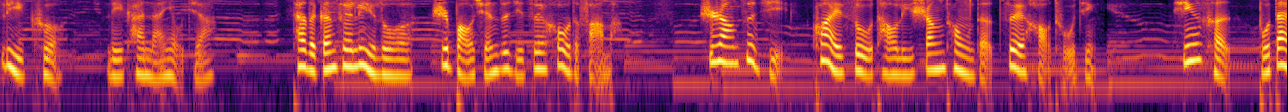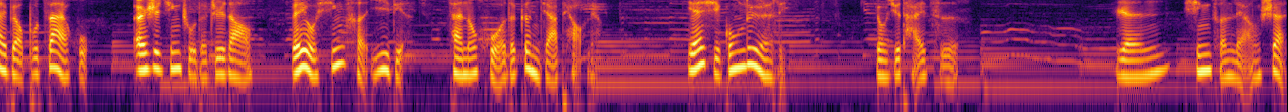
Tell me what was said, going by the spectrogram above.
立刻离开男友家。她的干脆利落是保全自己最后的砝码，是让自己快速逃离伤痛的最好途径。心狠不代表不在乎，而是清楚的知道，唯有心狠一点，才能活得更加漂亮。《延禧攻略》里有句台词。人心存良善，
